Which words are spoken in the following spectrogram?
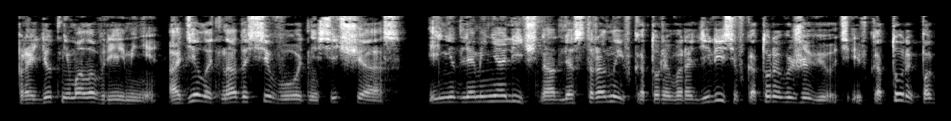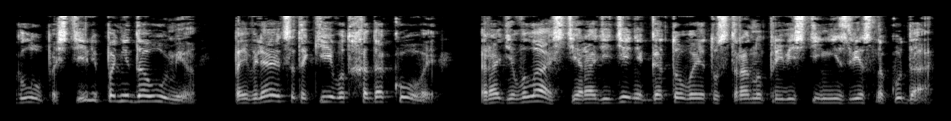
пройдет немало времени. А делать надо сегодня, сейчас. И не для меня лично, а для страны, в которой вы родились и в которой вы живете, и в которой по глупости или по недоумию появляются такие вот ходаковы, ради власти, ради денег готовы эту страну привести неизвестно куда.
